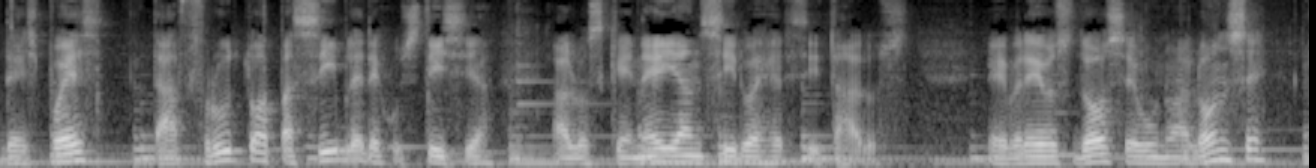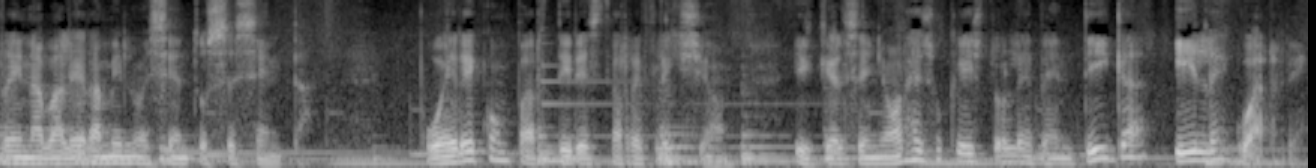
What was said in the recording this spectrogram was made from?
después da fruto apacible de justicia a los que en ella han sido ejercitados. Hebreos 12, 1 al 11, Reina Valera 1960. Puede compartir esta reflexión y que el Señor Jesucristo le bendiga y le guarde.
